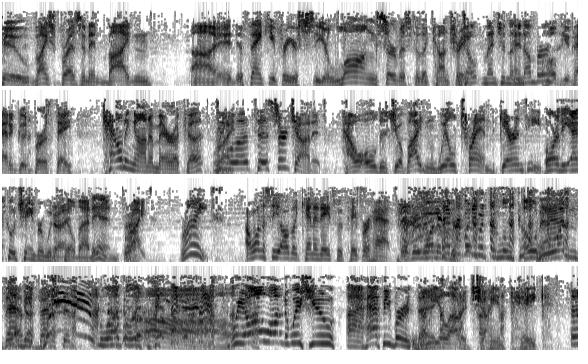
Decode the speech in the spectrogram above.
to Vice President Biden. Uh, thank you for your your long service to the country. Don't mention the number. Hope you've had a good birthday. Counting on America to, Right. uh, to search on it. How old is Joe Biden? Will trend, guaranteed. Or the echo chamber would Right. fill that in. Right. Right. I want to see all the candidates with paper hats. Every one of them. Everybody with the little cone hat. Wouldn't that be festive? Blah, blah. Oh. We all want to wish you a happy birthday. Wheel out a giant cake.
